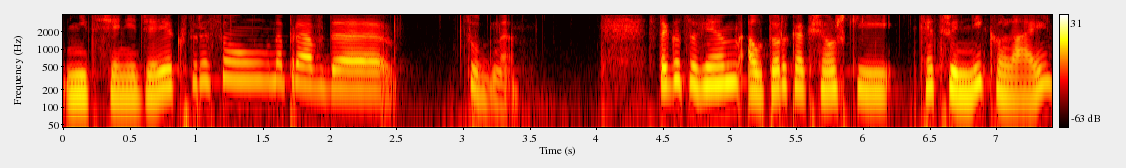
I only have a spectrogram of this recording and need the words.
Nic się nie dzieje, które są naprawdę cudne. Z tego co wiem, autorka książki Catherine Nicolai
